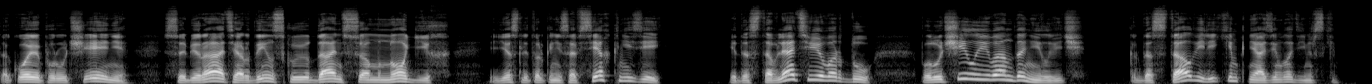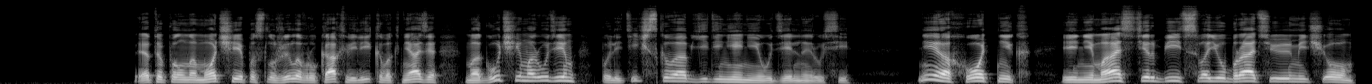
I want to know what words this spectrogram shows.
Такое поручение — собирать ордынскую дань со многих, если только не со всех князей, и доставлять ее в Орду получил Иван Данилович, когда стал великим князем Владимирским. Это полномочие послужило в руках великого князя могучим орудием политического объединения удельной Руси. Не охотник и не мастер бить свою братью мечом.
